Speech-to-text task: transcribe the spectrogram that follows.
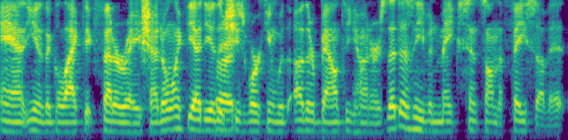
and you know the Galactic Federation. I don't like the idea that she's working with other bounty hunters. That doesn't even make sense on the face of it.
